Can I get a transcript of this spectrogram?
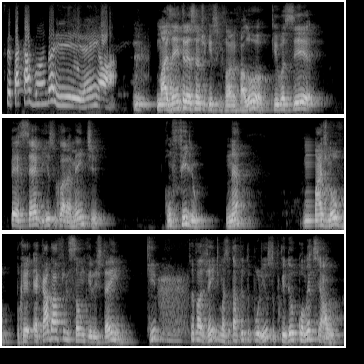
você tá cavando aí, hein, ó. Mas é interessante o que isso que o Flávio falou, que você percebe isso claramente com o filho, né? Mais novo, porque é cada aflição que eles têm que você fala, gente, mas você tá aflito por isso, porque deu comercial.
